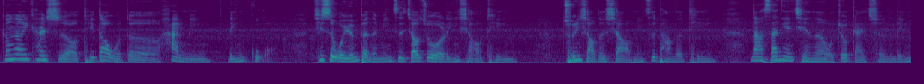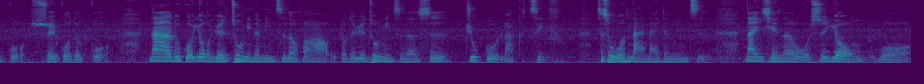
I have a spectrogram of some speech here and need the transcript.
刚刚一开始哦，提到我的汉名林果。其实我原本的名字叫做林小婷，春晓的晓，女字旁的婷。那三年前呢，我就改成林果，水果的果。那如果用原住民的名字的话，我的原住名字呢是 Jugu Lakziv，这是我奶奶的名字。那以前呢，我是用我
